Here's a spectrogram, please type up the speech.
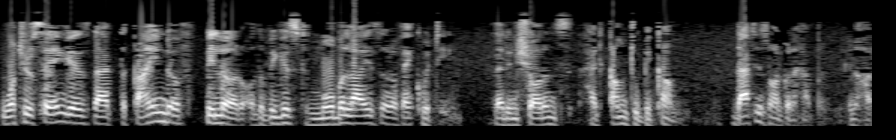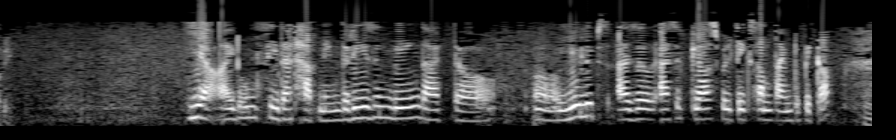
what you're saying is that the kind of pillar or the biggest mobilizer of equity that insurance had come to become, that is not going to happen in a hurry. Yeah, I don't see that happening. The reason being that uh, uh, ULIPs as a asset class will take some time to pick up. Hmm.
